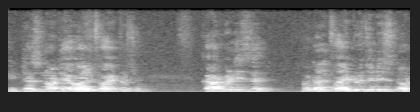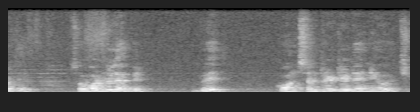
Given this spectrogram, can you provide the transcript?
it does not have alpha hydrogen. Carbon is there, but alpha hydrogen is not there. So what will happen? With concentrated NaOH,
